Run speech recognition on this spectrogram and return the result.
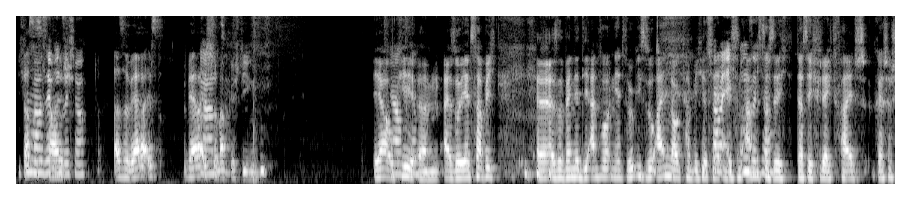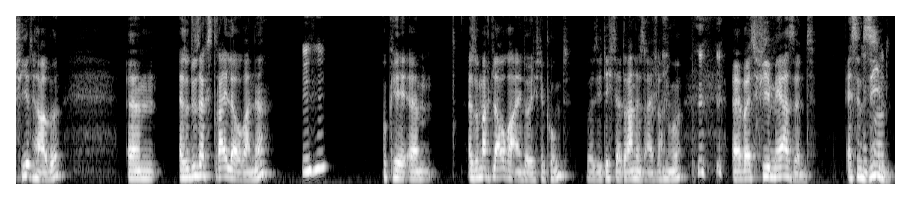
ich das bin mir sehr falsch. unsicher. Also Werder ist, Werder ja. ist schon abgestiegen. Ja, okay. Ja, okay. Ähm, also jetzt habe ich, äh, also wenn ihr die Antworten jetzt wirklich so einloggt, habe ich jetzt ich halt ein bisschen Angst, dass ich, dass ich vielleicht falsch recherchiert habe. Ähm, also du sagst drei, Laura, ne? Mhm. Okay, ähm, also macht Laura eindeutig den Punkt, weil sie dichter dran ist einfach nur. äh, weil es viel mehr sind. Es sind oh sieben.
